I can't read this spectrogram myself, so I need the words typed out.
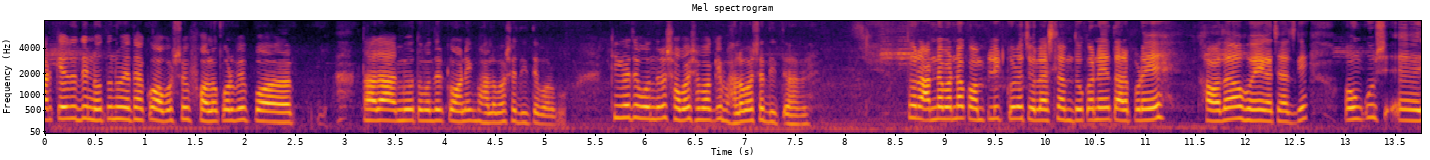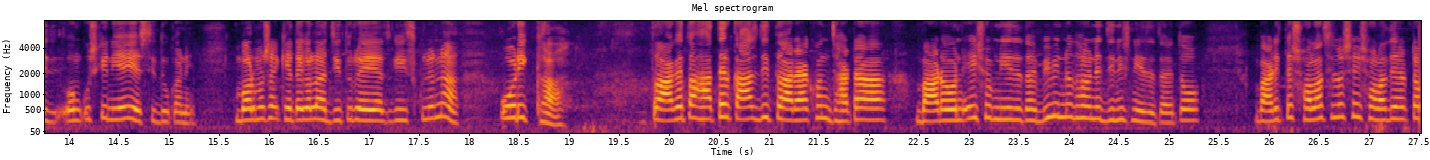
আর কেউ যদি নতুন হয়ে থাকো, অবশ্যই ফলো করবে তাহলে আমিও তোমাদেরকে অনেক ভালোবাসা দিতে পারব। ঠিক আছে বন্ধুরা, সবাই সবাইকে ভালোবাসা দিতে হবে। তো রান্না বান্না কমপ্লিট করে চলে আসলাম দোকানে, তারপরে খাওয়া দাওয়া হয়ে গেছে আজকে। অঙ্কুশ অঙ্কুশকে নিয়েই এসেছি দোকানে। বর্মশাই খেতে গেলো আর জিতুর এই আজকে স্কুলে না পরীক্ষা। তো আগে তো হাতের কাজ দিত আর এখন ঝাঁটা বারণ এইসব নিয়ে যেতে হয়, বিভিন্ন ধরনের জিনিস নিয়ে যেতে হয়। তো বাড়িতে শলা ছিল, সেই শলা দিয়ে একটা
